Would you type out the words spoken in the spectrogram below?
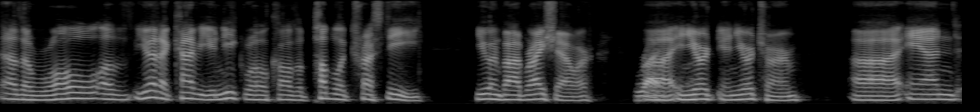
uh, the role of you had a kind of a unique role called the public trustee, you and Bob Reischauer, right. Uh, in your in your term. Uh, and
